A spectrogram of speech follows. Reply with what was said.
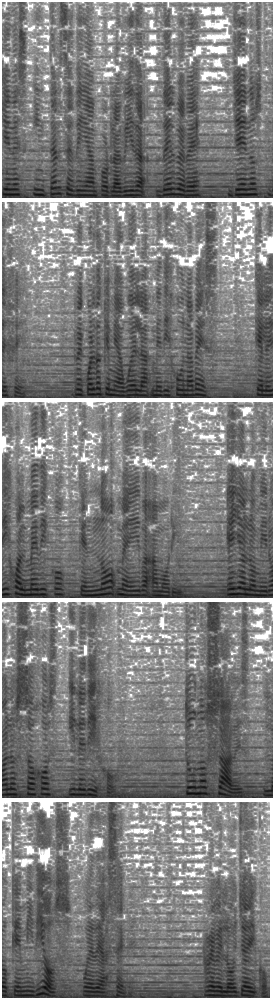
quienes intercedían por la vida del bebé llenos de fe. Recuerdo que mi abuela me dijo una vez que le dijo al médico que no me iba a morir. Ella lo miró a los ojos y le dijo, Tú no sabes lo que mi Dios puede hacer, reveló Jacob.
